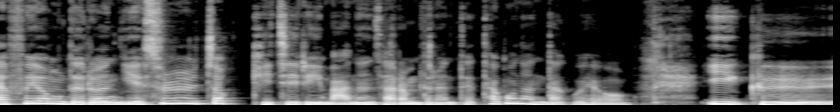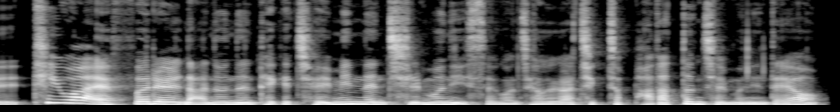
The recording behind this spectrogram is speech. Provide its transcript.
F형들은 예술적 기질이 많은 사람들한테 타고난다고 해요. 이 그 T와 F를 나누는 되게 재밌는 질문이 있어요. 이건 제가 직접 받았던 질문인데요.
